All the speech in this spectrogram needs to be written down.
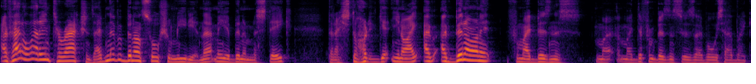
I've had a lot of interactions. I've never been on social media, and that may have been a mistake that I started getting. You know, I I've, I've been on it for my business, my my different businesses. I've always had like,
